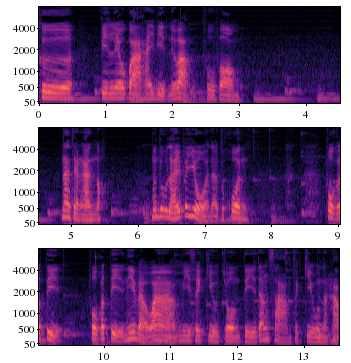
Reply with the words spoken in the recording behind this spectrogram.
คือ บินเร็วกว่าไฮบริดหรือเปล่าฟูลฟอร์ม น่าจะงั้นเนาะมันดูไร้ประโยชน์อะทุกคน ปกติปกตินี่แบบว่ามีสกิลโจมตีตั้ง 3 สกิลนะครับ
